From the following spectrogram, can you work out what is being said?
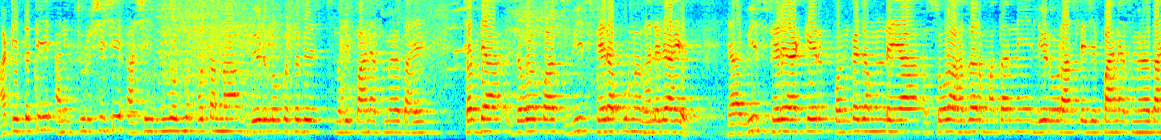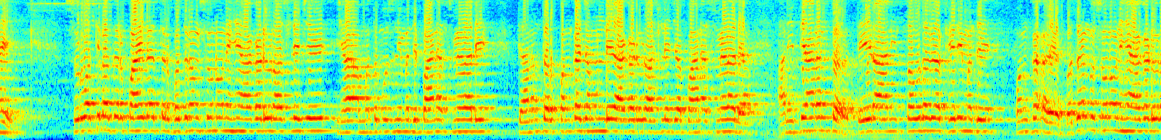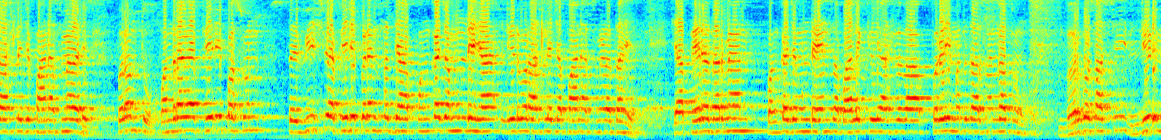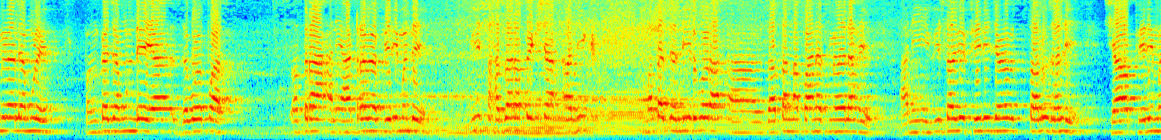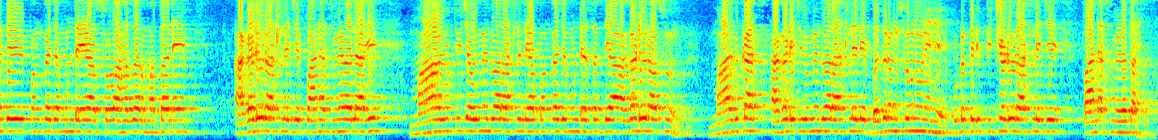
अटीतटी आणि चुरशीची अशी निवडणूक होताना बीड लोकसभेमध्ये पाहण्यास मिळत आहे. सध्या जवळपास वीस फेऱ्या पूर्ण झालेल्या आहेत. ह्या वीस फेऱ्या अखेर पंकजा मुंडे ह्या सोळा हजार मतांनी लीडवर असल्याचे पाहण्यास मिळत आहे. सुरुवातीला जर पाहिलं तर बजरंग सोनवणे हे आघाडीवर असल्याचे ह्या मतमोजणीमध्ये पाहण्यास मिळाले. त्यानंतर पंकजा मुंडे आघाडीवर असल्याच्या पाहण्यास मिळाल्या आणि त्यानंतर तेरा आणि चौदाव्या फेरीमध्ये पंक बजरंग सोनवणे हे आघाडीवर असल्याचे पाहण्यास मिळाले. परंतु पंधराव्या फेरीपासून ते वीसव्या फेरीपर्यंत सध्या पंकजा मुंडे ह्या लीडवर असल्याच्या पाहण्यास मिळत आहे. या फेऱ्या दरम्यान पंकजा मुंडे यांचा बालेकिल्ला असलेला परळी मतदारसंघातून भरघोस अशी लीड मिळाल्यामुळे पंकजा मुंडे ह्या जवळपास सतरा आणि अठराव्या फेरीमध्ये वीस हजारापेक्षा अधिक मताच्या लीडवर जाताना पाहण्यास मिळाले आहे. आणि विसावी फेरी ज्यावेळेस चालू झाली. ह्या फेरीमध्ये पंकजा मुंडे ह्या सोळा हजार मताने आघाडीवर असल्याचे पाहण्यास मिळाले आहे. महायुतीच्या उमेदवार असलेल्या ह्या पंकजा मुंडे सध्या आघाडीवर असून महाविकास आघाडीचे उमेदवार असलेले बजरंग सोनवणे हे कुठंतरी पिछाडीवर असल्याचे पाहण्यास मिळत आहे.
